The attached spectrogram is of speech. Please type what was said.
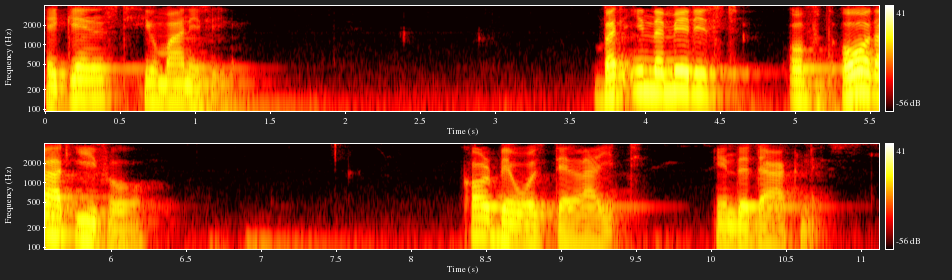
against humanity. But in the midst of all that evil, Kolbe was the light in the darkness.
